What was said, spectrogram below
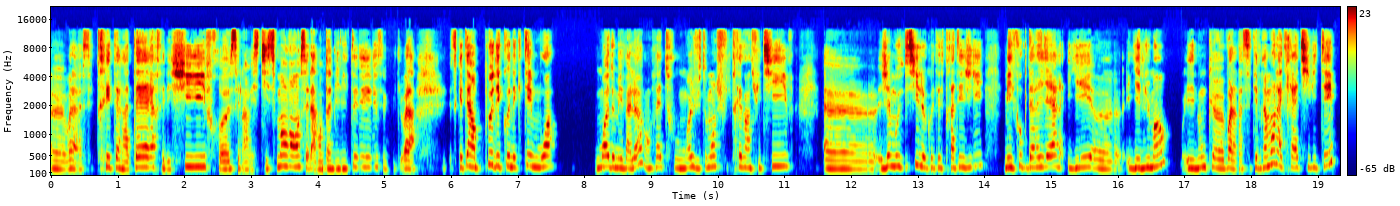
Euh, voilà, c'est très terre à terre, c'est les chiffres, euh, c'est l'investissement, c'est la rentabilité, voilà. Ce qui était un peu déconnecté moi, moi de mes valeurs en fait, où moi justement je suis très intuitive. Euh, J'aime aussi le côté stratégie, mais il faut que derrière il y ait y ait l'humain. Et donc voilà, c'était vraiment la créativité,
